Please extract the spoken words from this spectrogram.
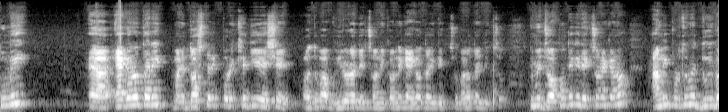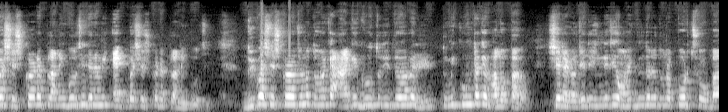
তুমি এগারো তারিখ মানে দশ তারিখ পরীক্ষা দিয়ে এসে অথবা ভিডিওটা দেখছ, অনেকে অনেকে এগারো তারিখ দেখছ, বারো তারিখ দেখছ। তুমি যখন থেকে দেখছ না কেন, আমি প্রথমে দুইবার শেষ করাটা প্ল্যানিং বলছি দেন আমি একবার শেষ করাটা প্ল্যানিং বলছি। দুইবার শেষ করার জন্য তোমাকে আগে গুরুত্ব দিতে হবে তুমি কোনটাকে ভালো পারো, সেটা কারণ যেহেতু ইংরেজি অনেকদিন ধরে তোমরা পড়ছো বা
